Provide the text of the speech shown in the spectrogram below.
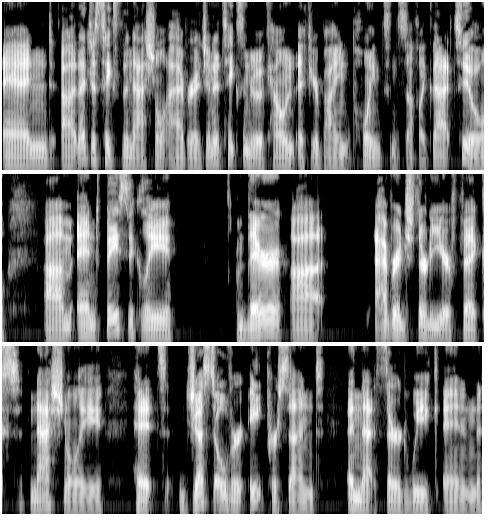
and uh, that just takes the national average and it takes into account if you're buying points and stuff like that too. Um, and basically, their uh, average 30 year fix nationally hit just over 8% in that third week in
